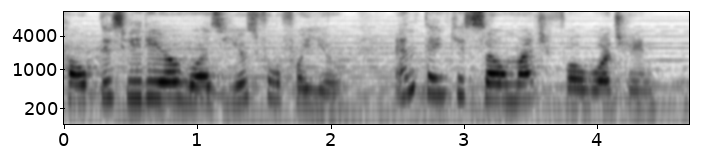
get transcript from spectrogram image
Hope this video was useful for you and thank you so much for watching.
